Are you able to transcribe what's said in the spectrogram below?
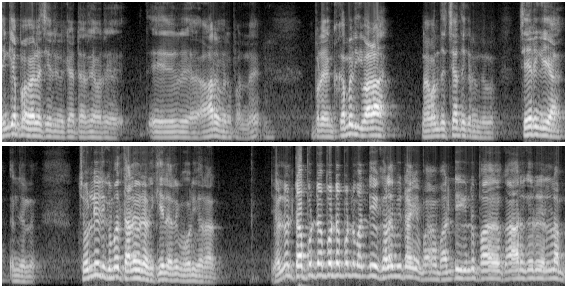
எங்கேப்பா வேலை செய்கிறீங்கன்னு கேட்டார் அவர். ஆரம்பரம் பண்ணேன் அப்புறம் எங்கள் கம்பெனிக்கு வாடா நான் வந்து சேர்த்துக்கிறேன்னு சொன்னேன். சரிங்கய்யா சொன்னேன். சொல்லிட்டு இருக்கும்போது தலைவர் அவர் கீழே இறங்கி ஓடி வரார் எல்லாம் டப்பு டப்பு டப்புன்னு வண்டி கிளம்பிட்டாங்க. வண்டி கிண்டு ப காரு கரு எல்லாம்.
